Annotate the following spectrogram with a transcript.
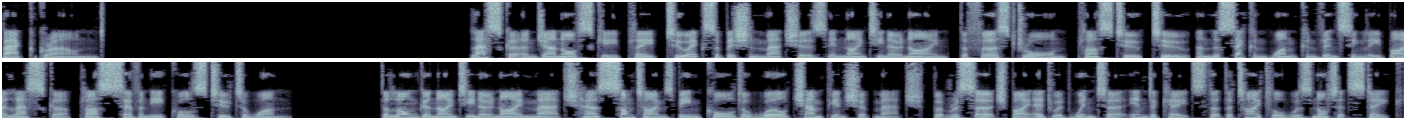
Background Lasker and Janowski played two exhibition matches in 1909, the first drawn plus 2, 2 and the second won convincingly by Lasker plus 7 equals 2 to 1. The longer 1909 match has sometimes been called a World Championship match, but research by Edward Winter indicates that the title was not at stake.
